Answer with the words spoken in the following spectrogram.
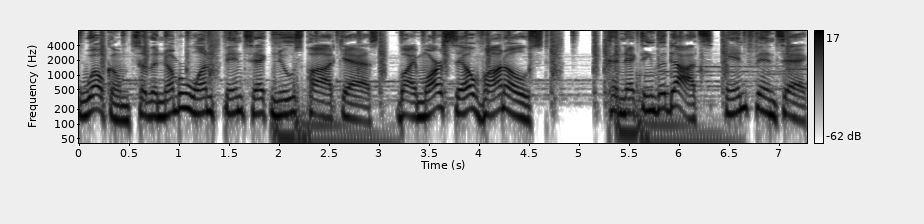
Welcome to the number one FinTech news podcast by Marcel Van Oost, connecting the dots in FinTech.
